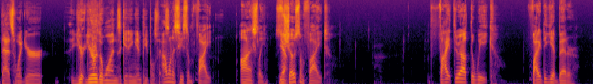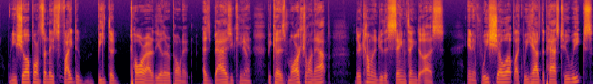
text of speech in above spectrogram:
that's what you're. You're, you're the ones getting in people's faces. I want to see some fight. Honestly, Yeah. show some fight. Fight throughout the week. Fight to get better. When you show up on Sundays, fight to beat the tar out of the other opponent as bad as you can. Because Marshall and App, they're coming to do the same thing to us. And if we show up like we have the past two weeks,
